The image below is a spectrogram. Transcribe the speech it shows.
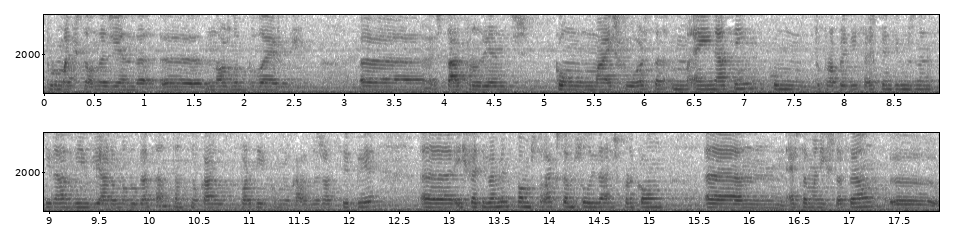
Por uma questão de agenda, uh, nós não pudemos uh, estar presentes com mais força, ainda assim, como tu própria disseste, sentimos na necessidade de enviar uma delegação, tanto no caso do partido como no caso da JCP, uh, efetivamente para mostrar que estamos solidários para com uh, esta manifestação, uh,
